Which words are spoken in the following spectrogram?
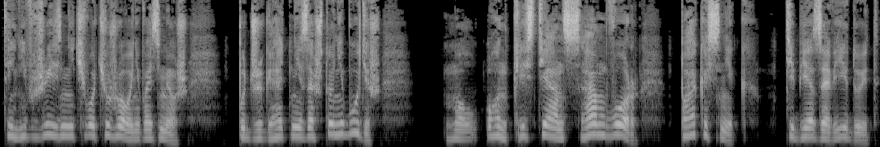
ты ни в жизнь ничего чужого не возьмешь, поджигать ни за что не будешь. Мол, он, крестьян, сам вор, пакостник, тебе завидует,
